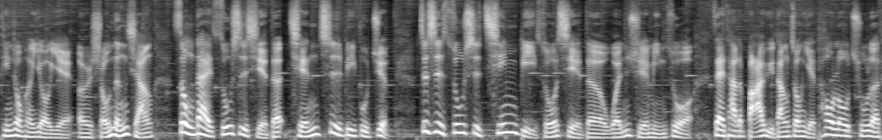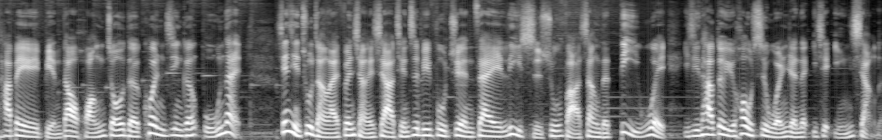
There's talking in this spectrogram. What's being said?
听众朋友也耳熟能详，宋代苏轼写的《前赤壁赋卷》。这是苏轼亲笔所写的文学名作，在他的跋语当中也透露出了他被贬到黄州的困境跟无奈。先请处长来分享一下《前赤壁赋卷》在历史书法上的地位，以及它对于后世文人的一些影响呢？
